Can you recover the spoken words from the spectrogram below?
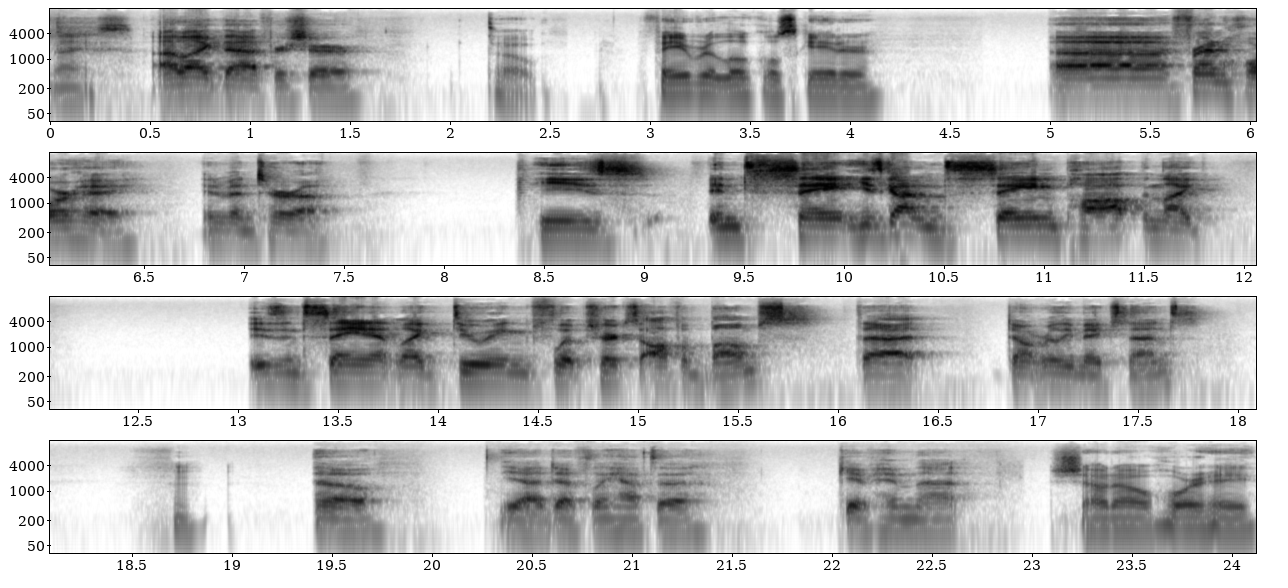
Nice. I like that for sure. Dope. Favorite local skater? Uh, friend Jorge in Ventura. He's insane. He's got insane pop and like is insane at like doing flip tricks off of bumps that don't really make sense. so, yeah, definitely have to give him that. Shout out Jorge.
